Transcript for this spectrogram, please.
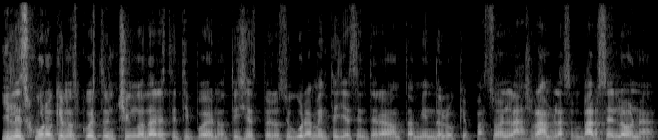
Y les juro que nos cuesta un chingo dar este tipo de noticias, pero seguramente ya se enteraron también de lo que pasó en las Ramblas en Barcelona,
